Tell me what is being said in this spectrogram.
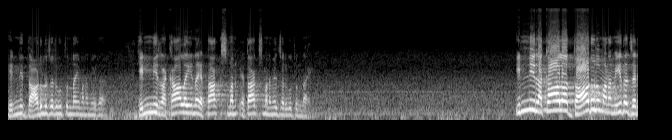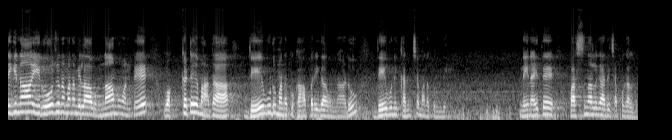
ఎన్ని దాడులు జరుగుతున్నాయి మన మీద? ఎన్ని రకాలైన అటాక్స్ మన అటాక్స్ మన మీద జరుగుతున్నాయి? ఇన్ని రకాల దాడులు మన మీద జరిగినా ఈ రోజున మనం ఇలా ఉన్నాము అంటే ఒక్కటే మాట దేవుడు మనకు కాపరిగా ఉన్నాడు దేవుని కంచె మనకుంది. నేనైతే పర్సనల్గా అది చెప్పగలను.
